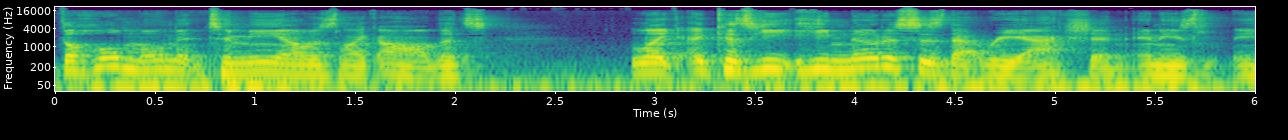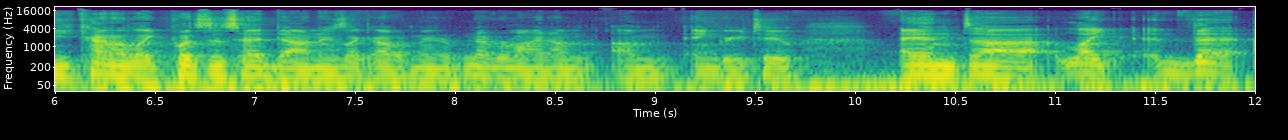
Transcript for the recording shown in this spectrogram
the whole moment to me, I was like, oh, that's like because he he notices that reaction and he's he kind of like puts his head down. And he's like, oh, ne- never mind, I'm I'm angry too, and uh, like that,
